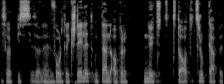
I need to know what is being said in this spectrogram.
so etwas, so eine mhm. Forderung stellen und dann aber nicht die Daten zurückgeben,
